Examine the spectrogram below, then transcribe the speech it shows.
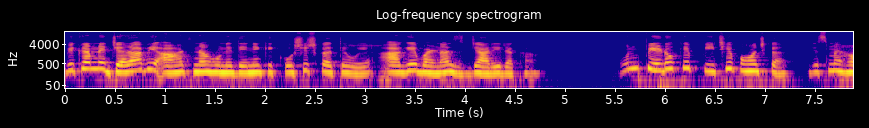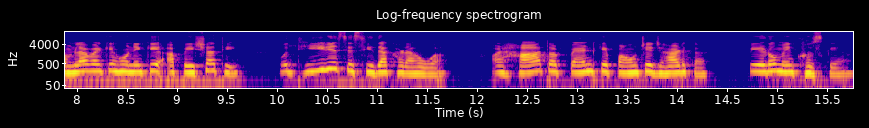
विक्रम ने जरा भी आहट ना होने देने की कोशिश करते हुए आगे बढ़ना जारी रखा। उन पेड़ों के पीछे पहुंचकर, जिसमें हमलावर के होने की अपेक्षा थी, वो धीरे से सीधा खड़ा हुआ और हाथ और पैंट के पाँचे झाड़कर पेड़ों में घुस गया।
